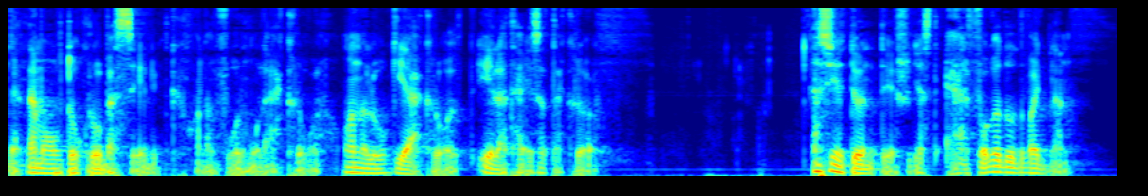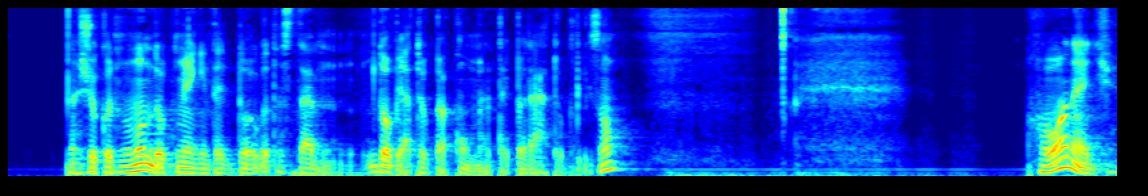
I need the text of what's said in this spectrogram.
Mert nem autókról beszélünk, hanem formulákról, analógiákról, élethelyzetekről. Ez egy döntés, hogy ezt elfogadod, vagy nem. És akkor mondok még egy dolgot, aztán dobjátok be a kommentekbe, rátok bízom. Ha van egy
